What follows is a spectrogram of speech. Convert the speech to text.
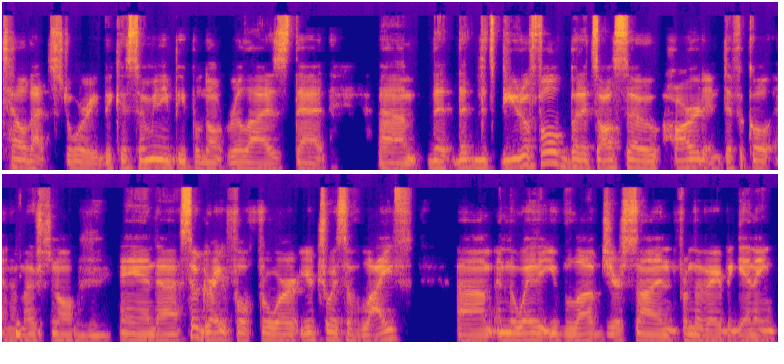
tell that story because so many people don't realize that um, that that it's beautiful, but it's also hard and difficult and emotional. Mm-hmm. And uh, so grateful for your choice of life um, and the way that you've loved your son from the very beginning.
